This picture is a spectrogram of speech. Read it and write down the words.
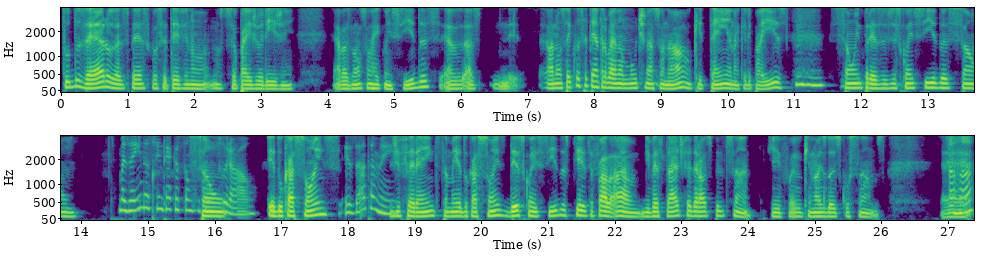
tudo zero. As experiências que você teve no, no seu país de origem, elas não são reconhecidas. Elas, as- a não ser que você tenha trabalhado na multinacional, que tenha naquele país, Uhum. são empresas desconhecidas, são Mas ainda assim tem a questão São- cultural. educações Exatamente. diferentes, também educações desconhecidas, porque você fala, ah, Universidade Federal do Espírito Santo, que foi o que nós dois cursamos. É, Aham.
